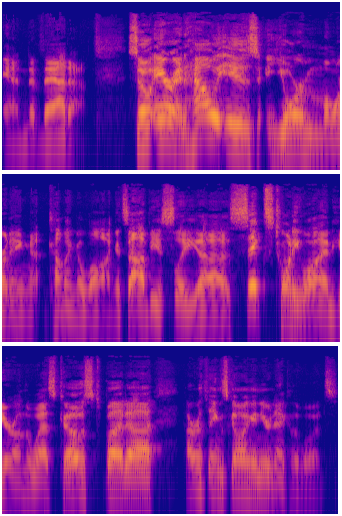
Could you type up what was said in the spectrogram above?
and Nevada. So, Erin, how is your morning coming along? It's obviously uh, 621 here on the West Coast, but uh, how are things going in your neck of the woods?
